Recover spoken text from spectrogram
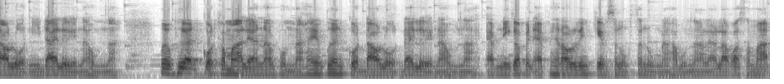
ดาวน์โหลดนี้ได้เลยนะผมนะ เมื่อเพื่อนกดเข้ามาแล้วนะผมนะให้เพื่อนกดดาวน์โหลดได้เลยนะผมนะแอปนี้ก็เป็นแอปให้เราเล่นเกมสนุกๆนะครับผมนะแล้วเราก็สามารถ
